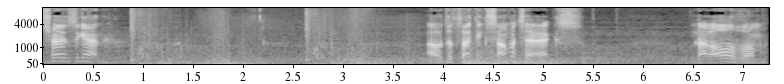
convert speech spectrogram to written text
Let's try this again. I was deflecting some attacks. Not all of them.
